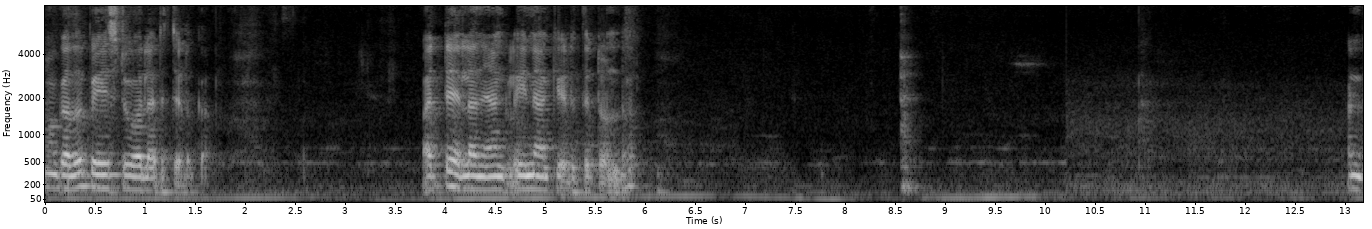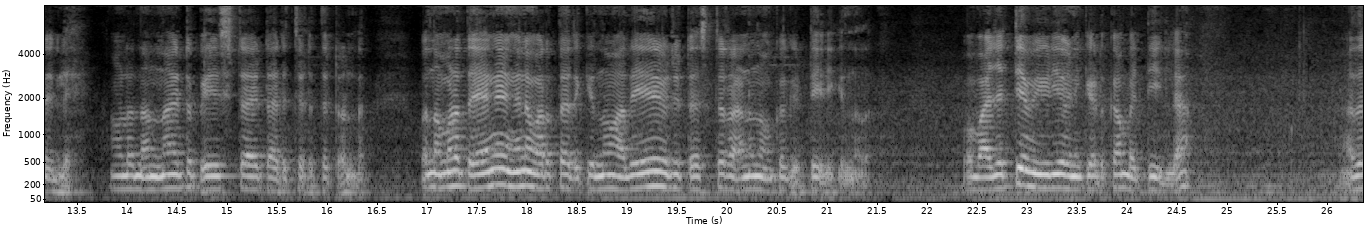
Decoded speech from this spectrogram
നമുക്കത് പേസ്റ്റ് പോലെ അരച്ചെടുക്കാം. പറ്റയെല്ലാം ഞാൻ ക്ലീനാക്കി എടുത്തിട്ടുണ്ട്. കണ്ടില്ലേ? നമ്മൾ നന്നായിട്ട് പേസ്റ്റായിട്ട് അരച്ചെടുത്തിട്ടുണ്ട്. അപ്പോൾ നമ്മൾ തേങ്ങ എങ്ങനെ വറുത്തരയ്ക്കുന്നു അതേ ഒരു ടെസ്റ്ററാണ് നമുക്ക് കിട്ടിയിരിക്കുന്നത്. അപ്പോൾ വഴറ്റിയ വീഡിയോ എനിക്ക് എടുക്കാൻ പറ്റിയില്ല. അത്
